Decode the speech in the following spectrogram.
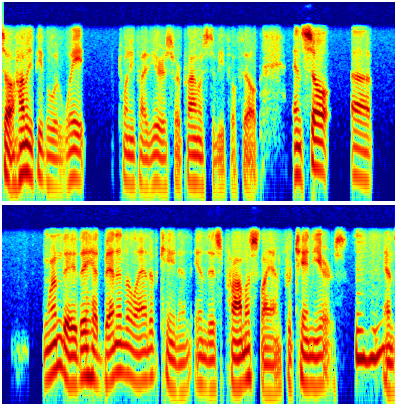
so, how many people would wait 25 years for a promise to be fulfilled? And so, uh, one day they had been in the land of Canaan in this promised land for 10 years Mm-hmm. and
